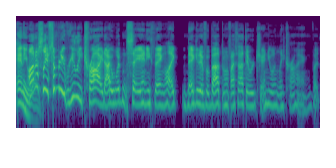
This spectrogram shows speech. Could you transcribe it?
anyway, Honestly, if somebody really tried, I wouldn't say anything like negative about them if I thought they were genuinely trying. But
